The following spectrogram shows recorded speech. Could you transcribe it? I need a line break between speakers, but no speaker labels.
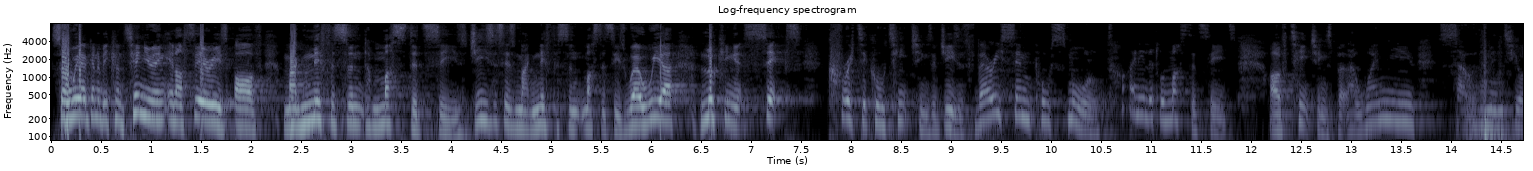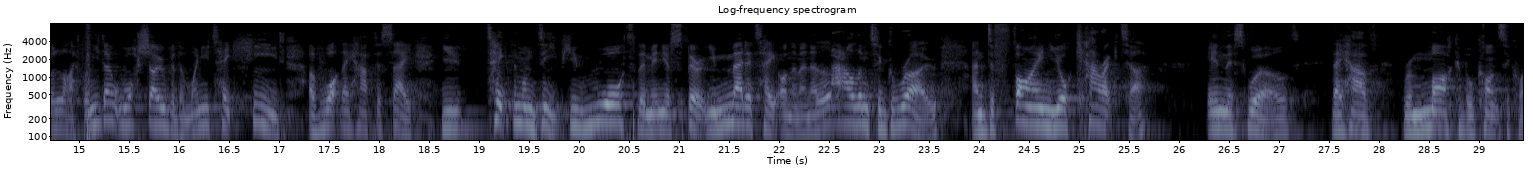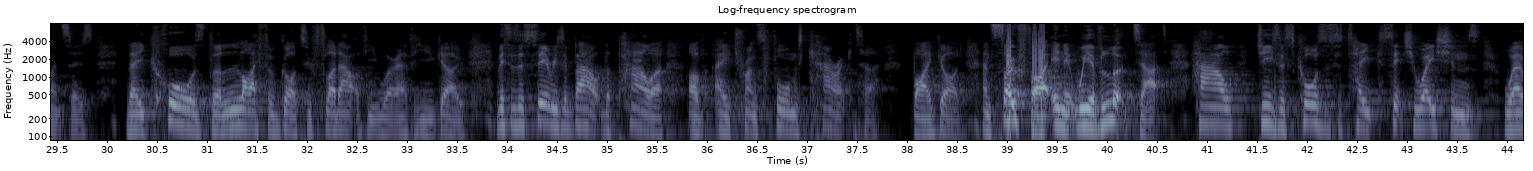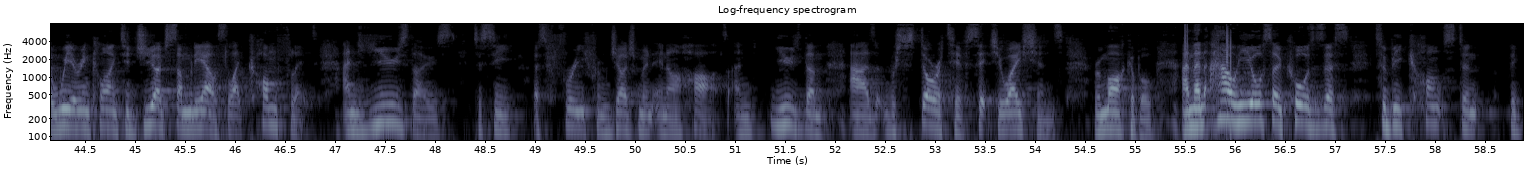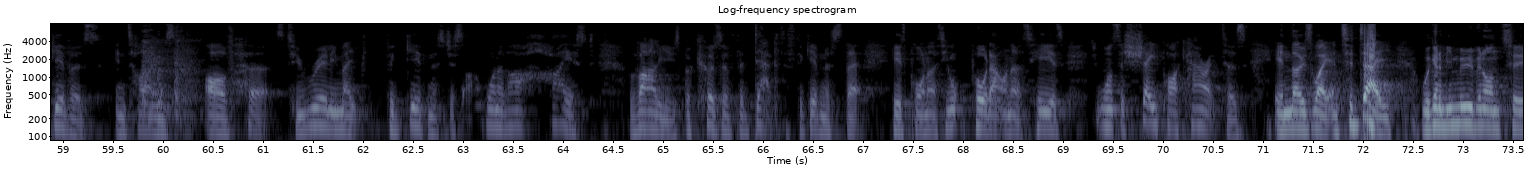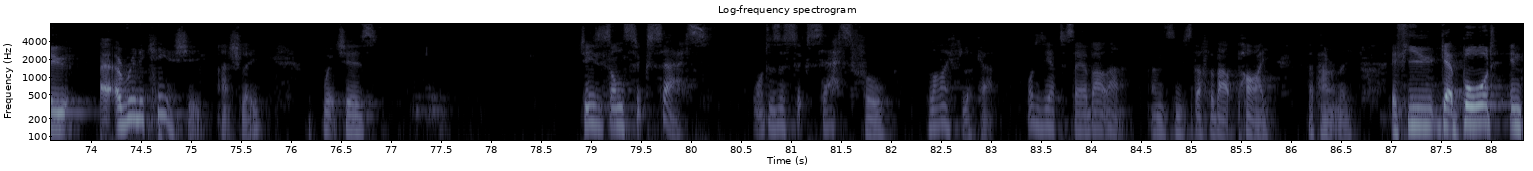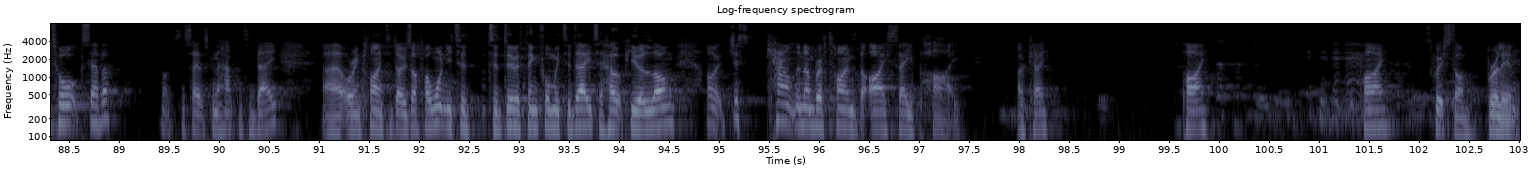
So, we are going to be continuing in our series of magnificent mustard seeds, Jesus' magnificent mustard seeds, where we are looking at six critical teachings of Jesus. Very simple, small, tiny little mustard seeds of teachings, but that when you sow them into your life, when you don't wash over them, when you take heed of what they have to say, you take them on deep, you water them in your spirit, you meditate on them and allow them to grow and define your character in this world, they have remarkable consequences. They cause the life of God to flood out of you wherever you go. This is a series about the power of a transformed character by God. And so far in it, we have looked at how Jesus causes us to take situations where we are inclined to judge somebody else, like conflict, and use those to see us free from judgment in our hearts and use them as restorative situations. Remarkable. And then how he also causes us to be constant forgivers in times of hurt, to really make forgiveness just one of our highest values because of the depth of forgiveness that he has poured, on us, he poured out on us. He is, wants to shape our characters in those ways. And today, we're going to be moving on to a really key issue, actually, which is Jesus on success. What does a successful life look at? What does he have to say about that? And some stuff about pie, apparently. If you get bored in talks ever, not to say that's going to happen today, uh, or inclined to doze off, I want you to, to do a thing for me today to help you along. Oh, just count the number of times that I say pie. Okay? Pie? Pie? Switched on. Brilliant.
